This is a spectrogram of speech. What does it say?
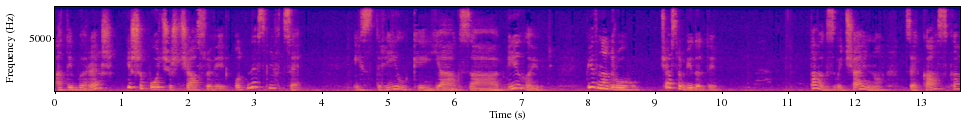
А ти береш і шепочеш часові одне слівце. І стрілки, як забігають, пів на другу, час обідати. Так, звичайно, це казка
